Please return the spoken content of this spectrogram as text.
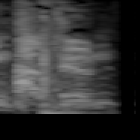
Powtoon.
